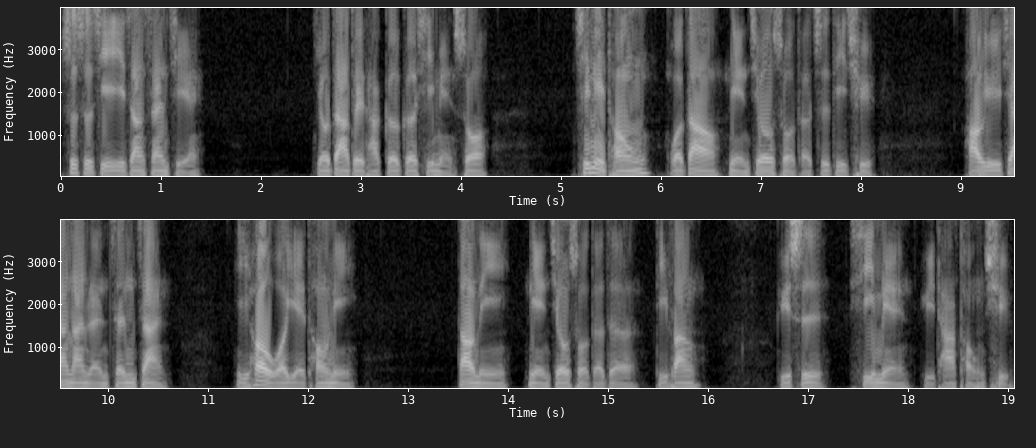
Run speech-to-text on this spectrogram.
四世纪一章三节，犹大对他哥哥西缅说：“请你同我到拈阄所得之地去，好与迦南人征战。以后我也同你到你研究所得的地方。”于是西缅与他同去。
